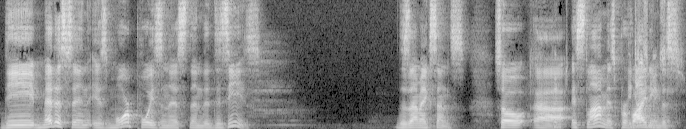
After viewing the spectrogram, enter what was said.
The medicine is more poisonous than the disease. Does that make sense? So uh, Islam is providing this. Sense.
